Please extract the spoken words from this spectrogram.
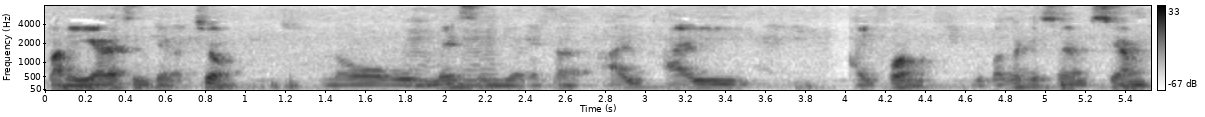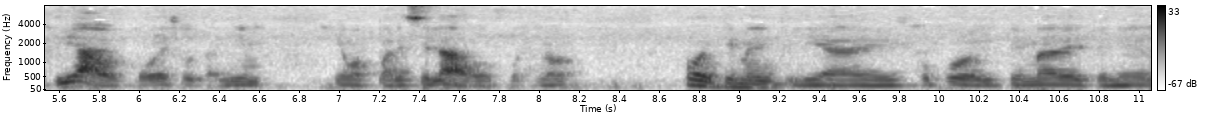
para llegar a esa interacción, no un Messenger, o sea, hay, hay, hay formas. Lo que pasa es que se se ha ampliado todo eso también digamos, para ese lado, pues, ¿no? Por el tema de infidelidades, o por el tema de tener,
